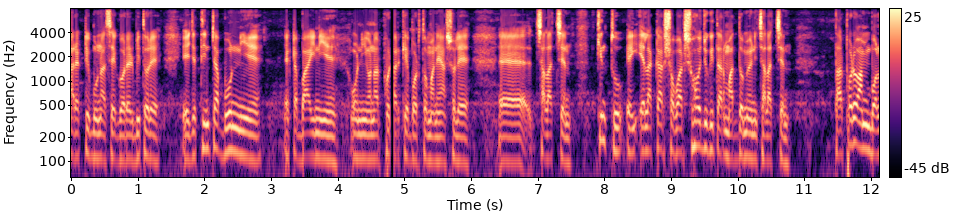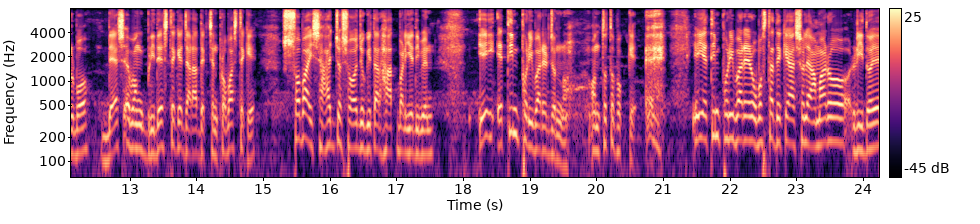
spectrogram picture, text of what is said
আরেকটি বোন আছে ঘরের ভিতরে, এই যে তিনটা বোন নিয়ে, একটা বাই নিয়ে উনি ওনার পরিবারকে বর্তমানে আসলে চালাচ্ছেন। কিন্তু এই এলাকার সবার সহযোগিতার মাধ্যমে উনি চালাচ্ছেন। তারপরেও আমি বলব, দেশ এবং বিদেশ থেকে যারা দেখছেন, প্রবাস থেকে, সবাই সাহায্য সহযোগিতার হাত বাড়িয়ে দিবেন। এই এতিম পরিবারের জন্য অন্ততপক্ষে এই এতিম পরিবারের অবস্থা দেখে আসলে আমারও হৃদয়ে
